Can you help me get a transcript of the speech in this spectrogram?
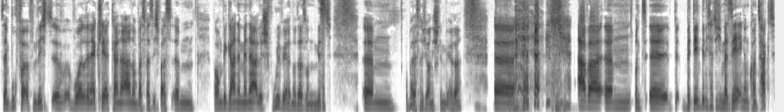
sein Buch veröffentlicht, äh, wo er drin erklärt, keine Ahnung, was weiß ich was, ähm, warum vegane Männer alle schwul werden oder so ein Mist. Ähm, wobei das natürlich auch nicht schlimm wäre. Äh, aber ähm, und äh, mit denen bin ich natürlich immer sehr eng im Kontakt,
